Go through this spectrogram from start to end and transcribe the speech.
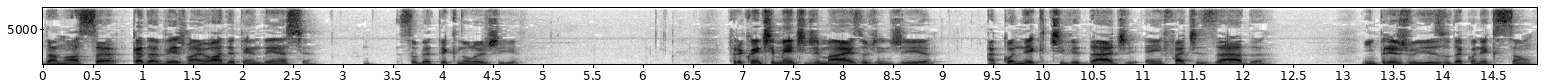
da nossa cada vez maior dependência sobre a tecnologia. Frequentemente demais hoje em dia, a conectividade é enfatizada em prejuízo da conexão.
